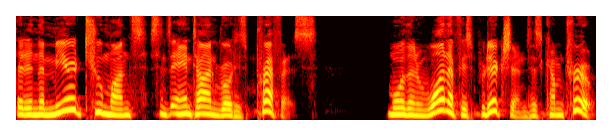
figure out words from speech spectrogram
that in the mere two months since Anton wrote his preface, more than one of his predictions has come true.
